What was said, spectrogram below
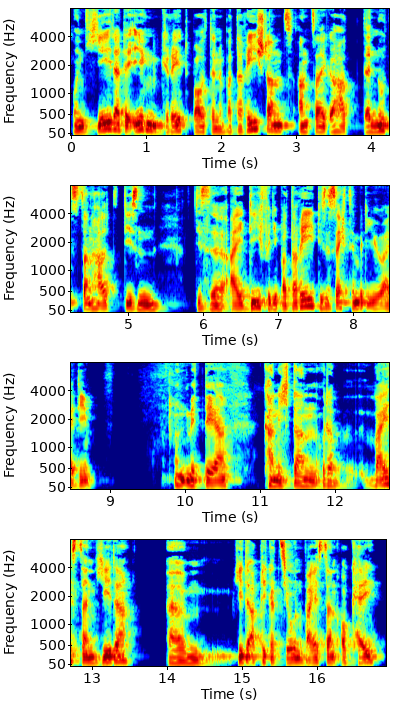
und jeder, der irgendein Gerät baut, der eine Batteriestandsanzeige hat, der nutzt dann halt diesen, diese ID für die Batterie, diese 16-Bit-UID und mit der kann ich dann oder weiß dann jeder, ähm, jede Applikation weiß dann, okay,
